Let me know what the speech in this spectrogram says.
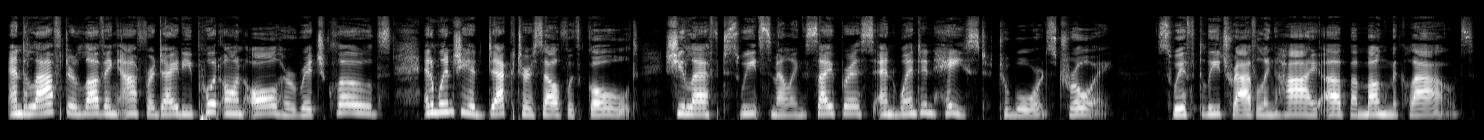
And laughter loving Aphrodite put on all her rich clothes, and when she had decked herself with gold, she left sweet smelling Cyprus and went in haste towards Troy swiftly traveling high up among the clouds.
